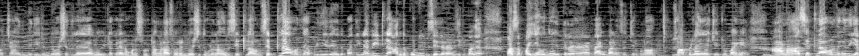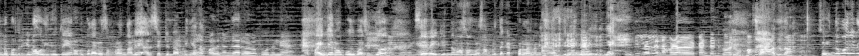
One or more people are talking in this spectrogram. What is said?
மச்சான் இதுமாரி ரெண்டு வருஷத்தில் அவங்க வீட்டில் கல்யாணம் பண்ண சொல்லிட்டாங்கடா. ஸோ ரெண்டு வருஷத்துக்குள்ள நான் வந்து செட்டில் ஆகணும். செட்டில் ஆகுறது அப்படிங்கிறதே வந்து பார்த்தீங்கன்னா வீட்டில் அந்த பொண்ணு வீட்டு சைடில் நினச்சிருப்பாங்க? பச பையன் வந்து இத்தனை பேங்க் பேலன்ஸ் வச்சிருக்கணும். ஸோ அப்படிலாம் யோசிச்சுட்டு இருப்பாங்க. ஆனால் செட்டில் ஆகுறதுங்கிறது என்ன பொறுத்த வரைக்கும் என்ன ஒரு இருபத்தாயிரம் முப்பதாயிரம் சம்பளம் இருந்தாலே அது செட்டில் அப்படிங்கிறது பதினஞ்சாயிரம் ரூபாவே போதுங்க. பதினஞ்சாயிரம் ரூபா போதுமா சிந்து? சரி ரைட் இந்த மாதம் உங்களை சம்பளத்தை கட் பண்ணலாம்னு நினைக்கிறேன். நினைக்கிறீங்க? இல்ல இல்ல நம்ம கண்டென்ட்க்கு வருவோம். அதுதான். ஸோ இந்த மாதிரியான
